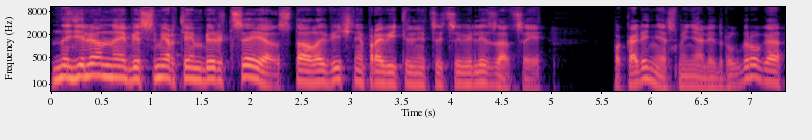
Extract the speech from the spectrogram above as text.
Наделенная бессмертием Бельцея стала вечной правительницей цивилизации. Поколения сменяли друг друга,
